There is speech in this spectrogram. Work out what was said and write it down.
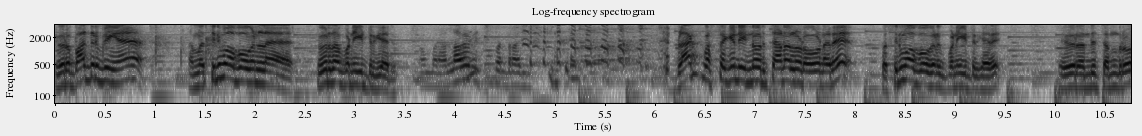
இவரை பார்த்திருப்பீங்க? நம்ம சினிமா போகன்ல இவர் தான் பண்ணிக்கிட்டு இருக்காரு. நம்ம நல்லாவே வச்சு பண்றாங்க பிளாக் பஸ் செகண்ட் இன்னொரு சேனலோட ஓனரு இப்போ சினிமா போகனுக்கு பண்ணிக்கிட்டு இருக்காரு. இவர் வந்து சந்துரு.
